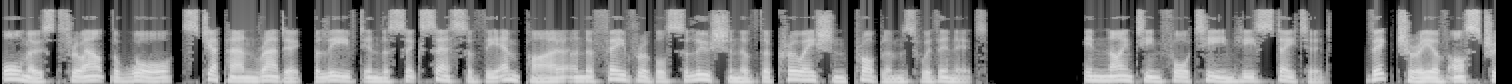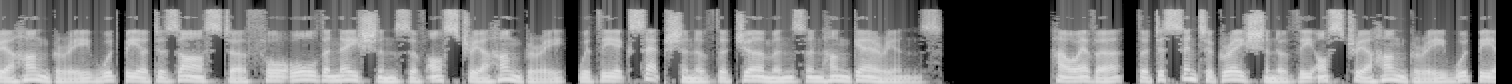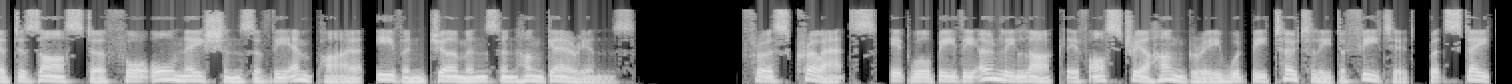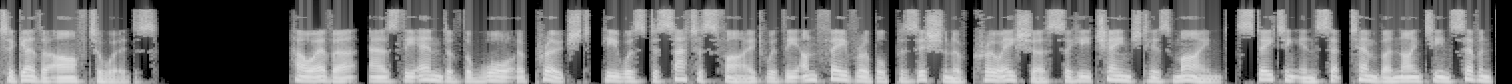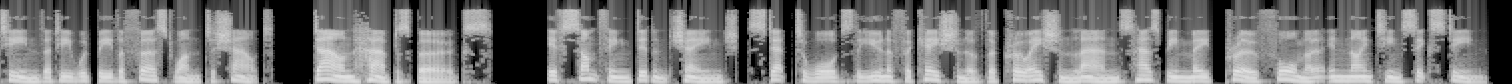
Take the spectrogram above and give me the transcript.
Almost throughout the war, Stjepan Radic believed in the success of the empire and a favorable solution of the Croatian problems within it. In 1914 he stated, Victory of Austria-Hungary would be a disaster for all the nations of Austria-Hungary, with the exception of the Germans and Hungarians. However, the disintegration of the Austria-Hungary would be a disaster for all nations of the Empire, even Germans and Hungarians. For us Croats, it will be the only luck if Austria-Hungary would be totally defeated, but stay together afterwards. However, as the end of the war approached, he was dissatisfied with the unfavorable position of Croatia so he changed his mind, stating in September 1917 that he would be the first one to shout, "'Down Habsburgs!' If something didn't change, step towards the unification of the Croatian lands has been made pro forma in 1916.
